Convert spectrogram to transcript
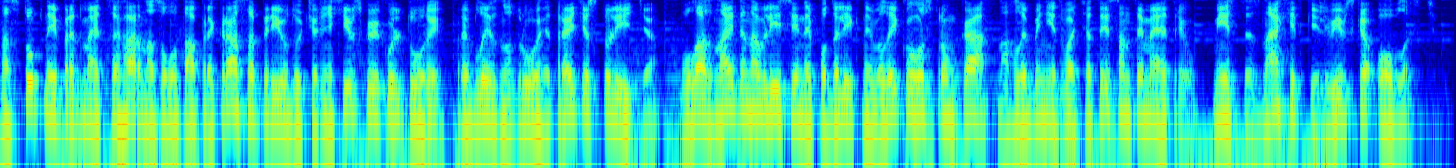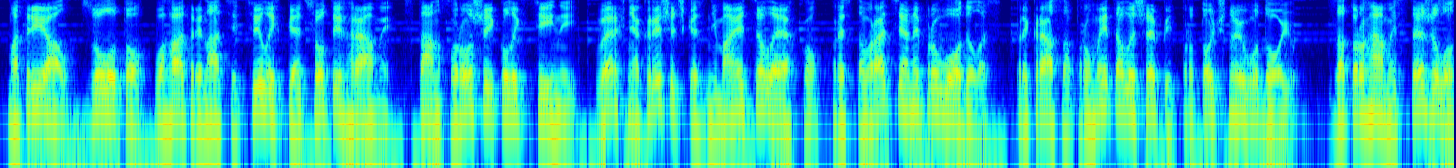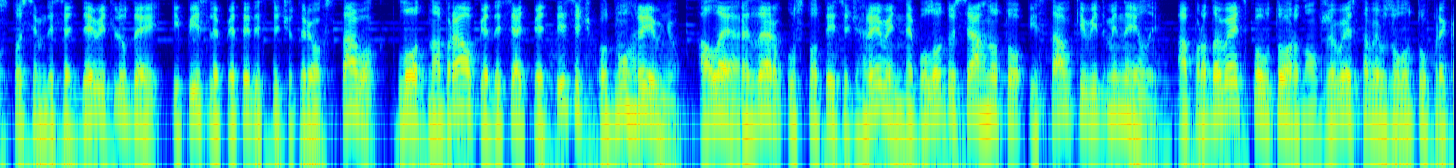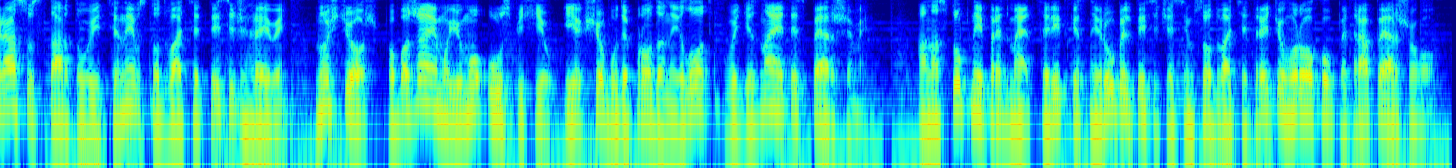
Наступний предмет це гарна золота прикраса періоду черняхівської культури, приблизно 2-3 століття. Була знайдена в лісі неподалік невеликого струмка на глибині 20 см. Місце знахідки Львівська область. Матеріал золото, вага 13,5 грами, стан хороший колекційний. Верхня кришечка знімається легко, реставрація не проводилась, прикраса промита лише під проточною водою. За торгами стежило 179 людей, і після 54 ставок лот набрав 55 тисяч 1 гривню, але резерв у 100 тисяч гривень не було досягнуто і ставки відмінили. А продавець повторно вже виставив золоту прикрасу стартової ціни в 120 тисяч гривень. Ну що ж, побажаємо йому успіхів, і якщо буде проданий лот, ви дізнаєтесь першими. А наступний предмет це рідкісний рубль 1723 року Петра І.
